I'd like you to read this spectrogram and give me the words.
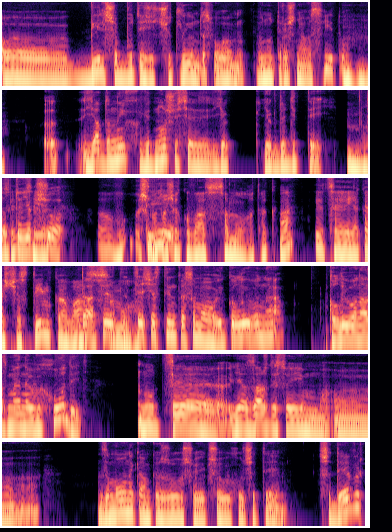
о, більше бути чутливим до свого внутрішнього світу. Угу. Я до них відношуся як як до дітей. Ну, тобто, це, якщо це шматочок у вас самого, так? А? І це якась частинка вас да, це, самого. Це частинка самого. І коли вона коли вона з мене виходить, ну це я завжди своїм е, замовникам кажу, що якщо ви хочете шедевр,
